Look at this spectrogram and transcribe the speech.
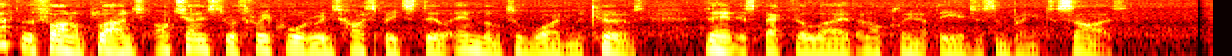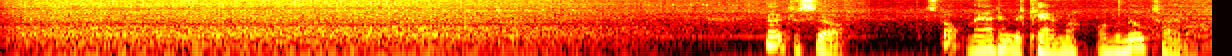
After the final plunge, I'll change to a 3 quarter inch high speed steel end mill to widen the curves. Then it's back to the lathe and I'll clean up the edges and bring it to size. Note to self, stop mounting the camera on the mill table.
